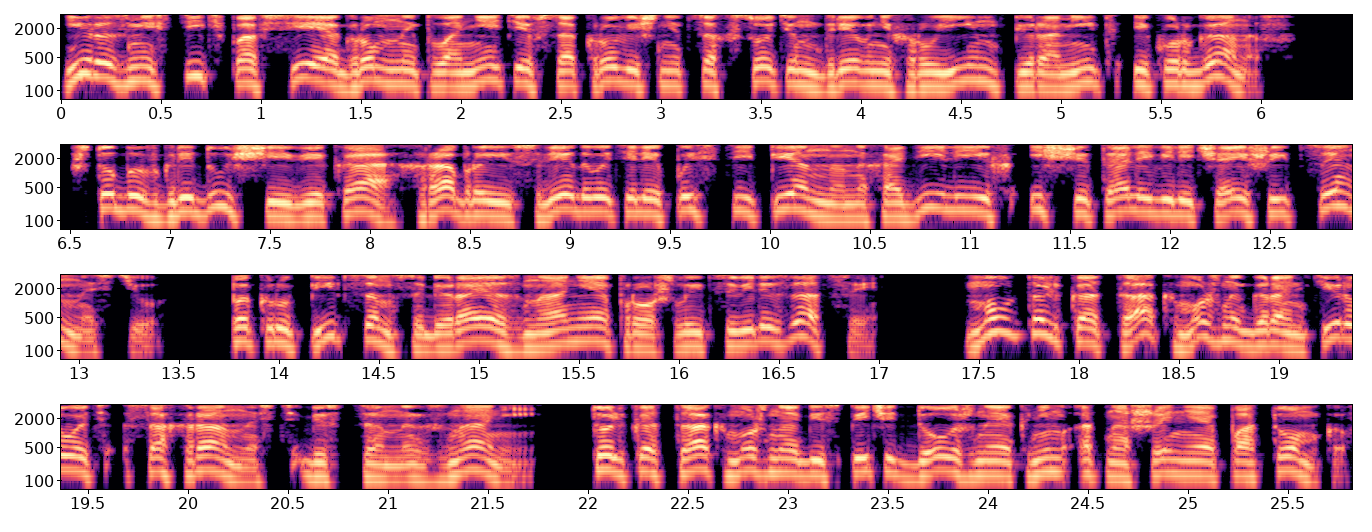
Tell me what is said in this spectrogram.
и разместить по всей огромной планете в сокровищницах сотен древних руин, пирамид и курганов чтобы в грядущие века храбрые исследователи постепенно находили их и считали величайшей ценностью, по крупицам собирая знания прошлой цивилизации. Мол, только так можно гарантировать сохранность бесценных знаний, только так можно обеспечить должное к ним отношение потомков.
